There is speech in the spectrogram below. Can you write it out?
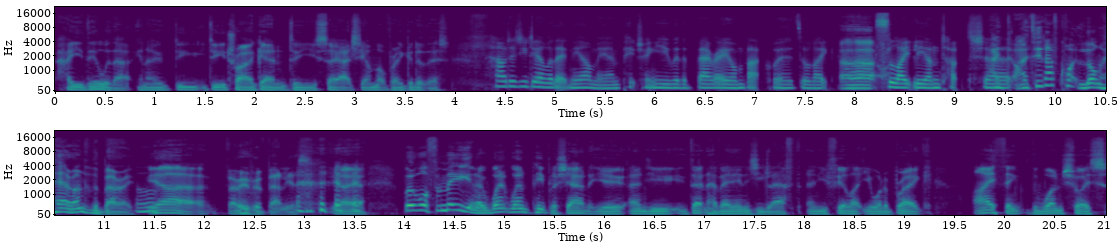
how you deal with that. You know, do you, do you try again? Do you say, actually, I'm not very good at this? How did you deal with it in the army? I'm picturing you with a beret on backwards or like uh, slightly untucked shirt. I, I, did have quite long hair under the beret. Oh. Yeah, very rebellious. yeah, yeah. But well, for me, you know, when when people are shouting at you and you don't have any energy left and you feel like you want to break, I think the one choice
